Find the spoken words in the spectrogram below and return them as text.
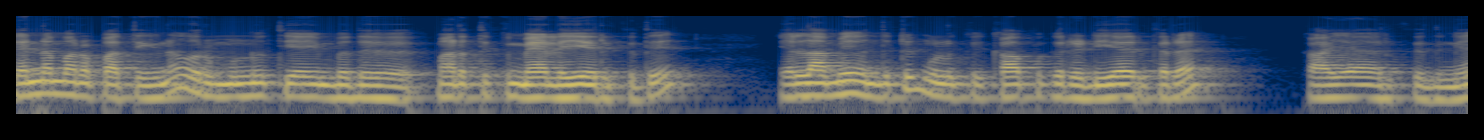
தென்னை மரம் பார்த்திங்கன்னா ஒரு முந்நூற்றி ஐம்பது மரத்துக்கு மேலேயே இருக்குது. எல்லாமே வந்துட்டு உங்களுக்கு காப்புக்கு ரெடியாக இருக்கிற காயாக இருக்குதுங்க.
